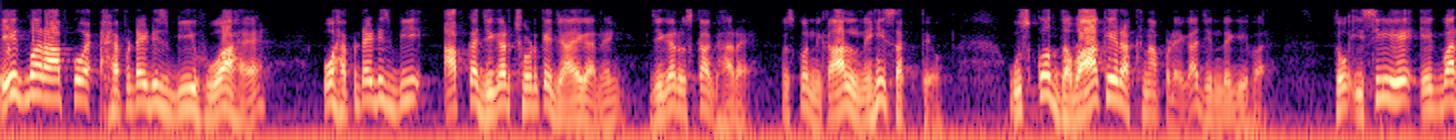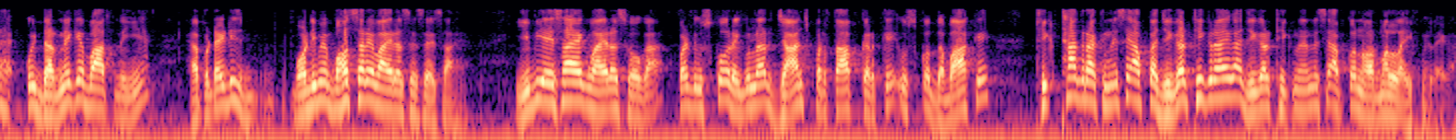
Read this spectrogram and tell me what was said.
एक बार आपको हेपेटाइटिस बी हुआ है वो हेपेटाइटिस बी आपका जिगर छोड़ के जाएगा नहीं। जिगर उसका घर है उसको निकाल नहीं सकते हो। उसको दबा के रखना पड़ेगा ज़िंदगी भर। तो इसीलिए एक बार कोई डरने के बात नहीं है। हेपेटाइटिस बॉडी में बहुत सारे वायरसेस ऐसा है। ये भी ऐसा एक वायरस होगा बट उसको रेगुलर जाँच प्रताप करके उसको दबा के ठीक ठाक रखने से आपका जिगर ठीक रहेगा, जिगर ठीक रहने से आपको नॉर्मल लाइफ मिलेगा।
